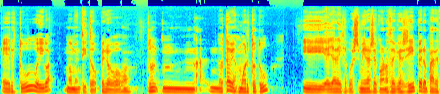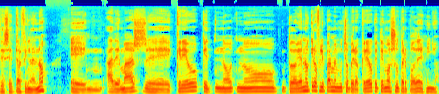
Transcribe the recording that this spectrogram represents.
¿eres tú, Eva? Momentito, pero... ¿tú, mm, ¿No te habías muerto tú? Y ella le dice, pues mira, se conoce que sí, pero parece ser que al final no. Eh, además, eh, creo que no, no, todavía no quiero fliparme mucho, pero creo que tengo superpoderes, niño.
